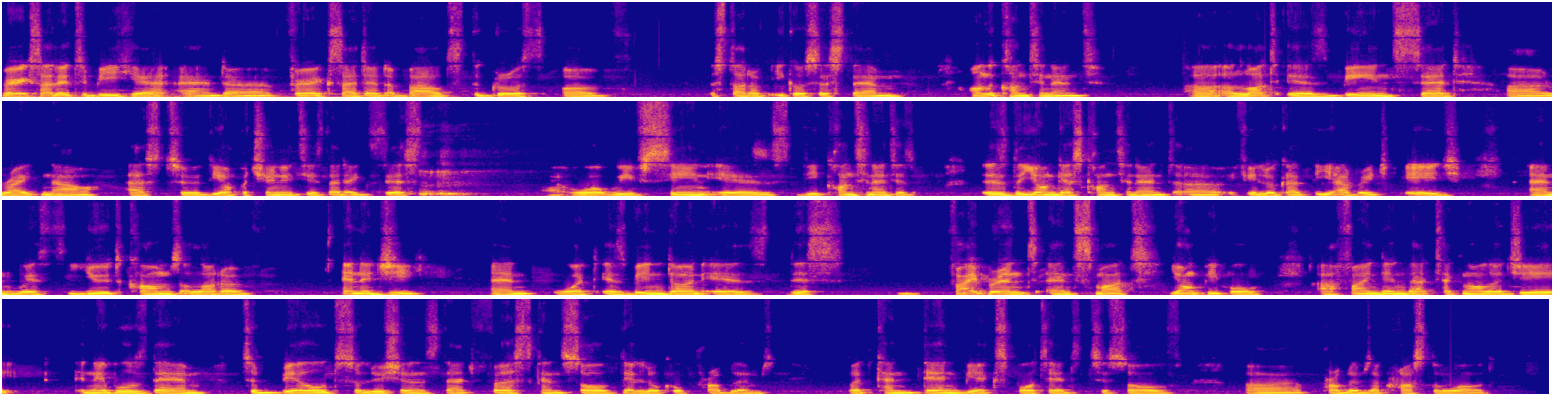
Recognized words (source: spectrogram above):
very excited to be here and uh, very excited about the growth of the startup ecosystem on the continent. Uh, a lot is being said uh, right now as to the opportunities that exist. Uh, what we've seen is the continent is is the youngest continent uh, if you look at the average age, and with youth comes a lot of energy. And what is being done is this vibrant and smart young people are finding that technology enables them to build solutions that first can solve their local problems, but can then be exported to solve uh, problems across the world.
